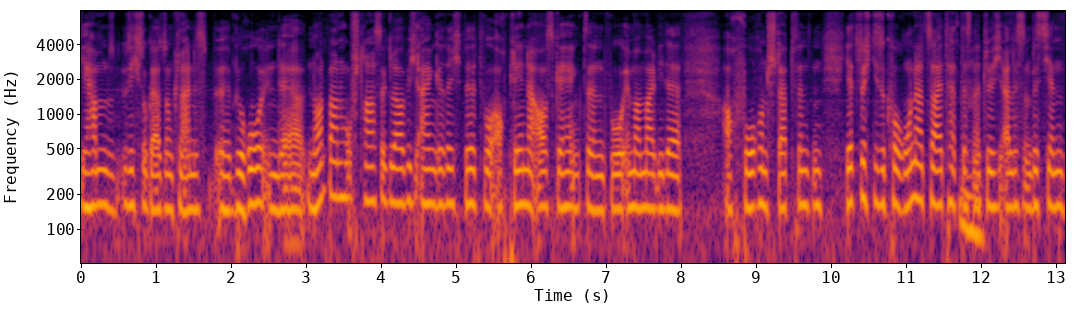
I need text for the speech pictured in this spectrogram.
Die haben sich sogar so ein kleines äh, Büro in der Nordbahnhofstraße, glaube ich, eingerichtet, wo auch Pläne ausgehängt sind, wo immer mal wieder auch Foren stattfinden. Jetzt durch diese Corona-Zeit hat das mhm. natürlich alles ein bisschen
